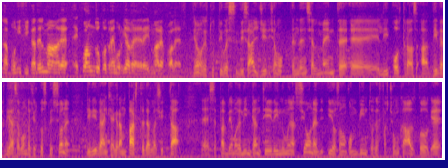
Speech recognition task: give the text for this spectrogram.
la bonifica del mare e quando potremo riavere il mare a Palermo. Diciamo che tutti questi disagi, diciamo, tendenzialmente, eh, li, oltre a, a viverli la seconda circoscrizione, li vive anche gran parte della città. Eh, se parliamo degli impianti di illuminazione, io sono convinto, se faccio un calcolo, che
